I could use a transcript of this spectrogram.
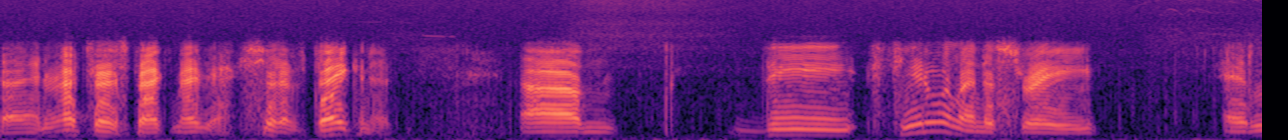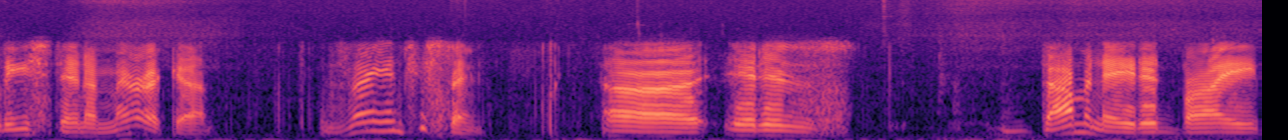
Uh, in retrospect, maybe I should have taken it. Um, the funeral industry, at least in America, is very interesting. Uh, it is dominated by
